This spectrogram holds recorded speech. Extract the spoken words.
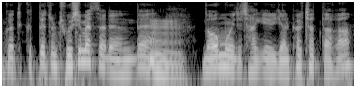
그러니까 그때 좀 조심했어야 되는데 음. 너무 이제 자기 의견을 펼쳤다가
